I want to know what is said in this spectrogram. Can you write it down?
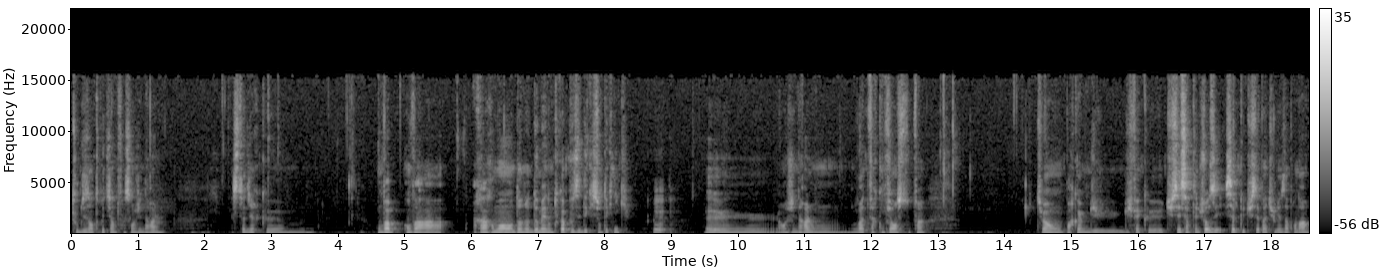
tous les entretiens de façon générale. C'est-à-dire que on va, on va rarement, dans notre domaine en tout cas, poser des questions techniques. Mm. Euh, en général, on, va te faire confiance. Enfin, tu vois, on part quand même du, fait que tu sais certaines choses et celles que tu sais pas, tu les apprendras.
